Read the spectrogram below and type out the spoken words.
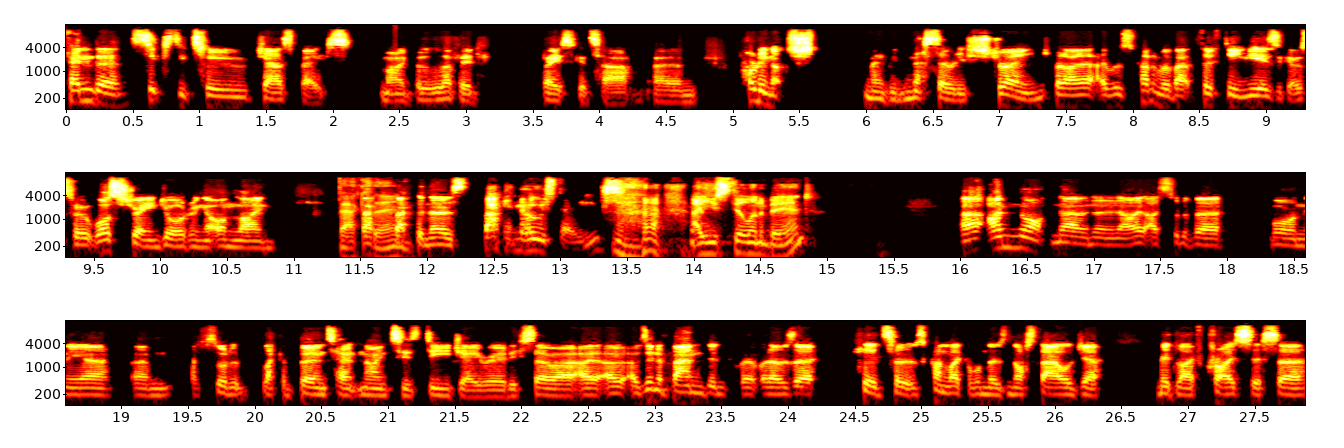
Fender 62 jazz bass, my beloved bass guitar. Um, probably not sh- maybe necessarily strange, but I, I, was kind of about 15 years ago, so it was strange ordering it online back, back then. Back in those back in those days. Are you still in a band? Uh, I'm not. No, no, no. I, I sort of uh, more on the uh, um, sort of like a burnt out '90s DJ, really. So uh, I, I was in a band when I was a kid, so it was kind of like one of those nostalgia midlife crisis, uh,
